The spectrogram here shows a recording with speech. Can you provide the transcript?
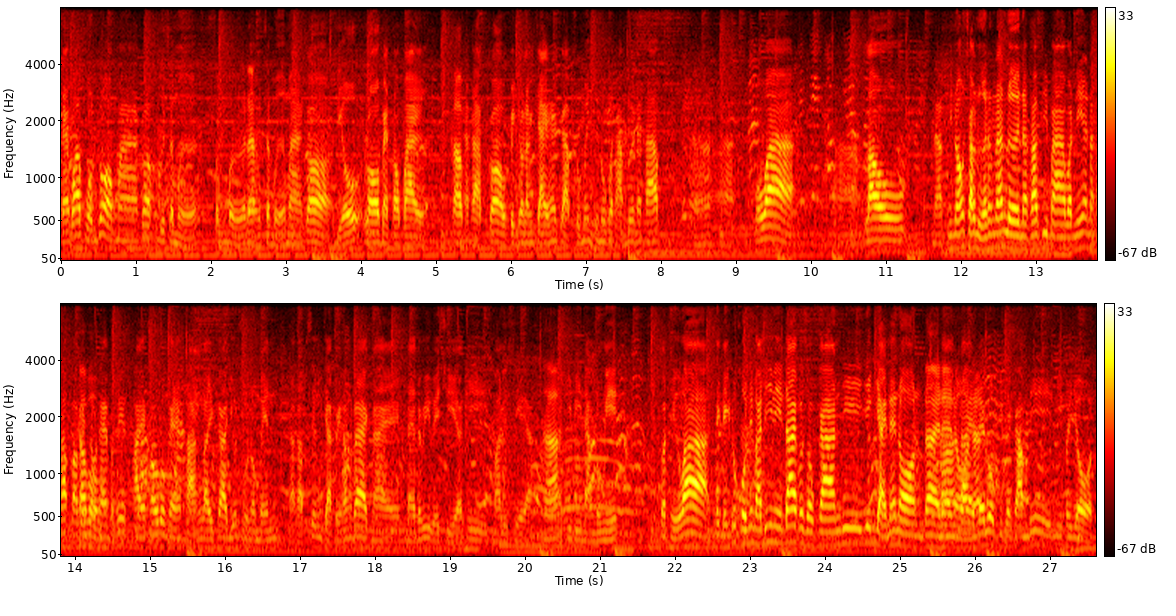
แต่ว่าผลก็ออกมาก็คือเสมอเสมอนะเสมอมาก็เดี๋ยวรอแมตช์ต่อไปครับ นะครับ ก็เป็นกำลังใจให้กับสมเด็จชนุปถัมภ์ด้วยนะครับอ่าอ่าเพราะว่าอ่าเรา นะพี่น้องชาวเหนือทั้งนั้นเลยนะครับที่มาวันนี้นะครับมาครัเป็นบผมตัวแทนประเทศไทยเข้าร่วมการแข่งขันไลกายุทธทัวร์นาเมนต์นะครับซึ่งจัดเป็นครั้งแรกในในทวีปเอเชียที่มาเลเซียฮะ ที่ปีนังตรงนี้ ก็ถือว่าเด็กๆทุกคนที่มาที่นี่ได้ประสบการณ์ที่ยิ่งใหญ่แน่นอนได้แน่นอนได้นะได้ร่วมกิจกรรมที่มีประโยชน์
